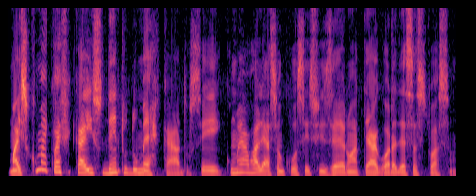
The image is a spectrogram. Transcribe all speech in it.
Mas como é que vai ficar isso dentro do mercado? Você, como é a avaliação que vocês fizeram até agora dessa situação?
